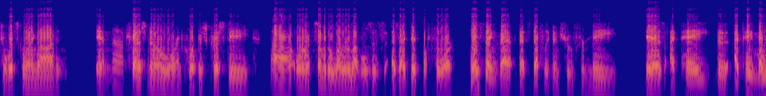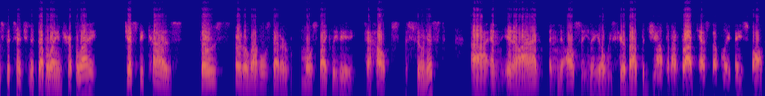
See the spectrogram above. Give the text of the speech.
to what's going on in, in uh, Fresno or in Corpus Christi uh, or at some of the lower levels as, as I did before. One thing that, that's definitely been true for me is I pay the I pay most attention to Double A and Triple A just because those are the levels that are most likely to, to help the soonest. Uh, and you know, I, and also, you know, you always hear about the jump, and I've broadcast Double A baseball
